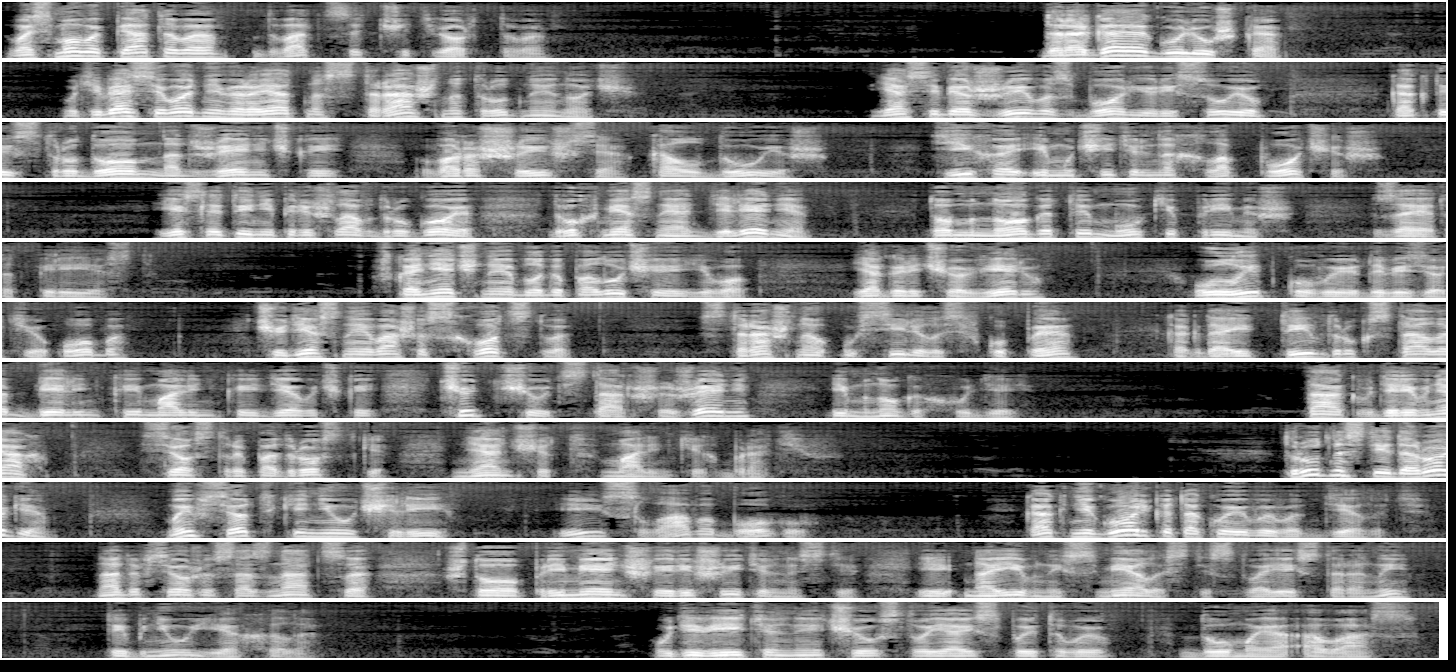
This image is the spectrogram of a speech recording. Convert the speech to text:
8.5.24. Дорогая Гулюшка, у тебя сегодня, вероятно, страшно трудная ночь. Я себе живо с болью рисую, как ты с трудом над Женечкой ворошишься, колдуешь, тихо и мучительно хлопочешь. Если ты не перешла в другое, двухместное отделение, то много ты муки примешь за этот переезд. В конечное благополучие его я горячо верю, улыбку вы довезете оба, чудесное ваше сходство страшно усилилось в купе, когда и ты вдруг стала беленькой маленькой девочкой, чуть-чуть старше Жени и много худей. Так в деревнях сестры-подростки нянчат маленьких братьев. Трудностей дороги мы все-таки не учли — и слава Богу! Как не горько такой вывод делать, надо все же сознаться, что при меньшей решительности и наивной смелости с твоей стороны ты б не уехала. Удивительные чувства я испытываю, думая о вас,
